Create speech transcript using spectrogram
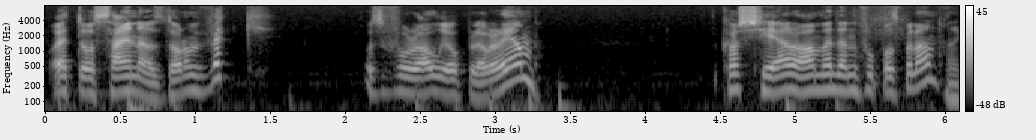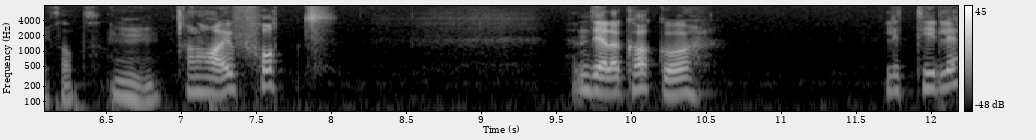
Og et år seinere så tar de vekk. Og så får du aldri oppleve det igjen. Hva skjer da med den fotballspilleren? Ikke sant? Mm. Han har jo fått en del av kaka litt tidlig,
